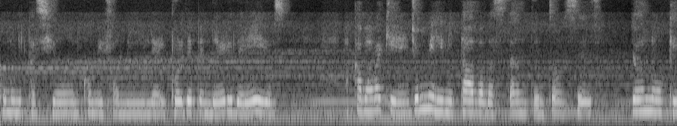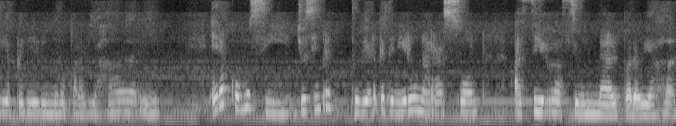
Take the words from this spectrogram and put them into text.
comunicación con mi familia y por depender de ellos, acababa que yo me limitaba bastante. Entonces yo no quería pedir dinero para viajar era como si yo siempre tuviera que tener una razón así racional para viajar.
